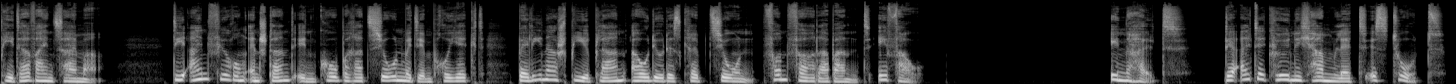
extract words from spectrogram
Peter Weinsheimer. Die Einführung entstand in Kooperation mit dem Projekt Berliner Spielplan Audiodeskription von Förderband e.V. Inhalt Der alte König Hamlet ist tot.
